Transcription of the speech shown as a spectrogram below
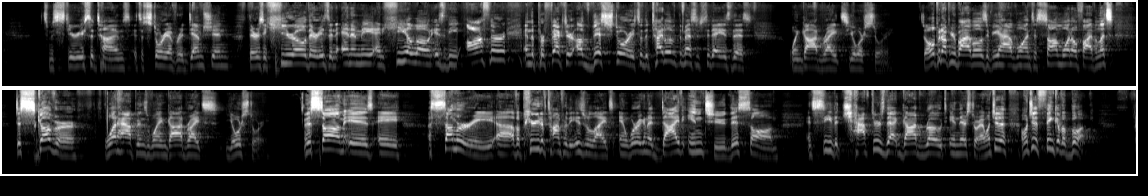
It's mysterious at times. It's a story of redemption. There is a hero, there is an enemy, and he alone is the author and the perfecter of this story. So, the title of the message today is this When God Writes Your Story. So, open up your Bibles, if you have one, to Psalm 105, and let's discover what happens when God writes your story. This psalm is a, a summary uh, of a period of time for the Israelites, and we're going to dive into this psalm and see the chapters that God wrote in their story. I want you to, I want you to think of a book.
